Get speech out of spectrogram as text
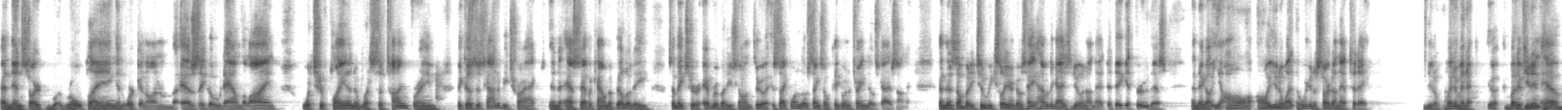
and then start role playing and working on them as they go down the line? What's your plan and what's the time frame because it's got to be tracked and it has to have accountability to make sure everybody's gone through it. It's like one of those things okay going to train those guys on it. And then somebody two weeks later goes hey how are the guys doing on that? Did they get through this? And they go yeah oh, oh you know what? We're going to start on that today you know, wait a minute. Uh, but if you didn't have,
